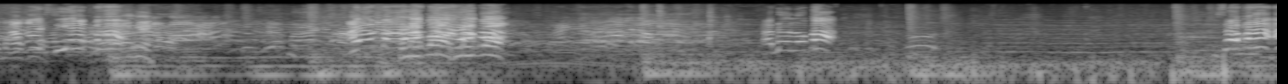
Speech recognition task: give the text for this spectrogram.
Makasih ya Pak. Ayo ayo, Pak. semako. Aduh lu Pak. Bisa Pak?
